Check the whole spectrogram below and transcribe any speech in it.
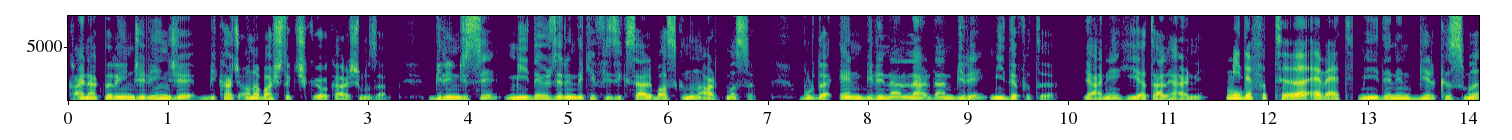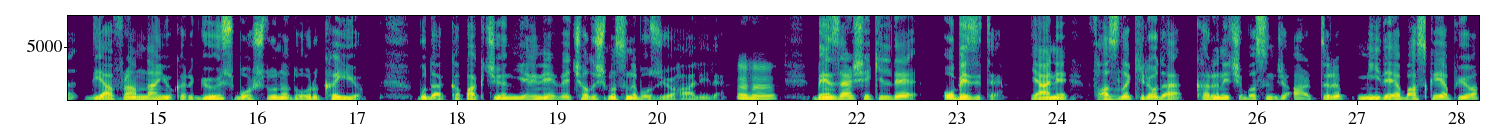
Kaynakları inceleyince birkaç ana başlık çıkıyor karşımıza. Birincisi mide üzerindeki fiziksel baskının artması. Burada en bilinenlerden biri mide fıtığı yani hiyatal herni. Mide fıtığı, evet. Midenin bir kısmı diyaframdan yukarı göğüs boşluğuna doğru kayıyor. Bu da kapakçığın yerini ve çalışmasını bozuyor haliyle. Hı hı. Benzer şekilde obezite. Yani fazla kilo da karın içi basıncı arttırıp mideye baskı yapıyor.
